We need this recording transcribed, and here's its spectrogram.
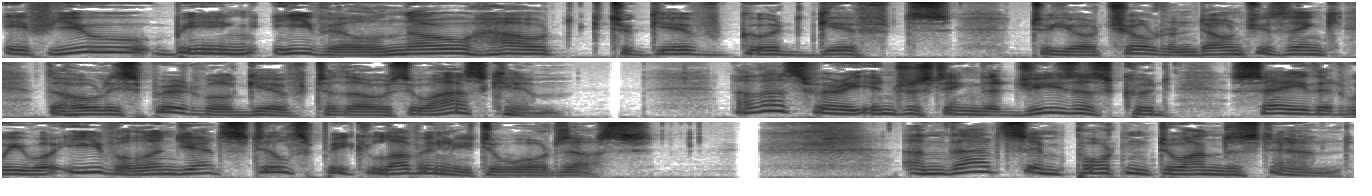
If you, being evil, know how to give good gifts to your children, don't you think the Holy Spirit will give to those who ask Him? Now that's very interesting that Jesus could say that we were evil and yet still speak lovingly towards us. And that's important to understand.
